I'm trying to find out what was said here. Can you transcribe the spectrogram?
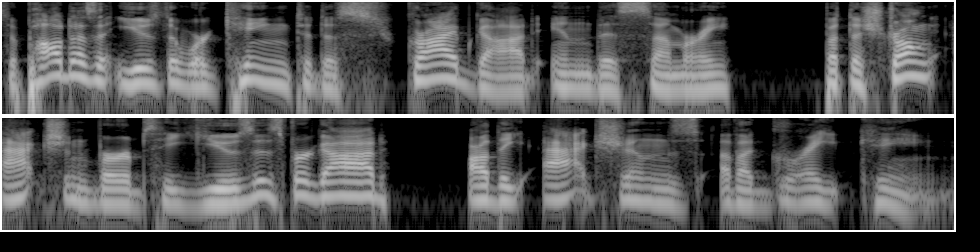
So Paul doesn't use the word king to describe God in this summary, but the strong action verbs he uses for God are the actions of a great king.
